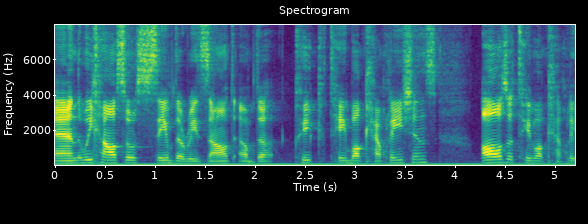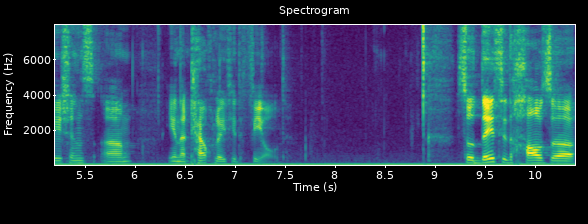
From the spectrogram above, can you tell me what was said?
And we can also save the result of the quick table calculations, all the table calculations um, in a calculated field. So this is how the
